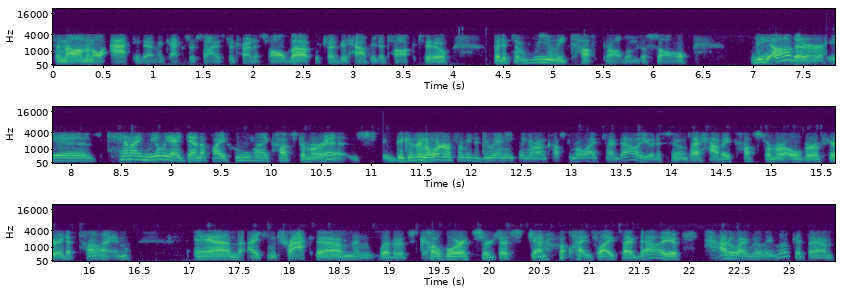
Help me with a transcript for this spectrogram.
phenomenal academic exercise to try to solve that, which I'd be happy to talk to. But it's a really tough problem to solve. The other is can I really identify who my customer is? Because in order for me to do anything around customer lifetime value, it assumes I have a customer over a period of time and I can track them and whether it's cohorts or just generalized lifetime value, how do I really look at them?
